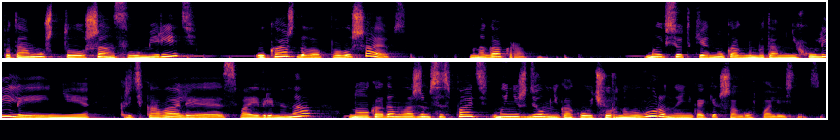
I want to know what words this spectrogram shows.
потому что шансы умереть у каждого повышаются многократно. Мы все-таки, ну как бы мы там не хулили и не критиковали свои времена – но когда мы ложимся спать, мы не ждем никакого черного ворона и никаких шагов по лестнице.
